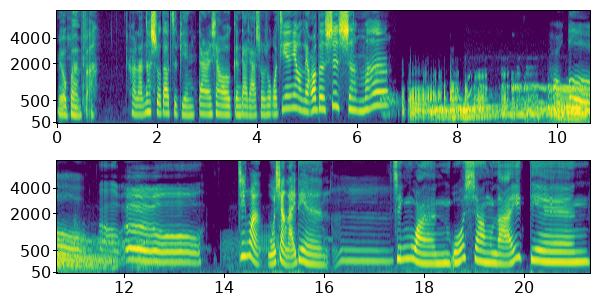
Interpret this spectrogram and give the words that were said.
没有办法。好了，那说到这边，当然想要跟大家说说，我今天要聊的是什么？好饿哦，好饿。今晚我想来点，嗯，今晚我想来点。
